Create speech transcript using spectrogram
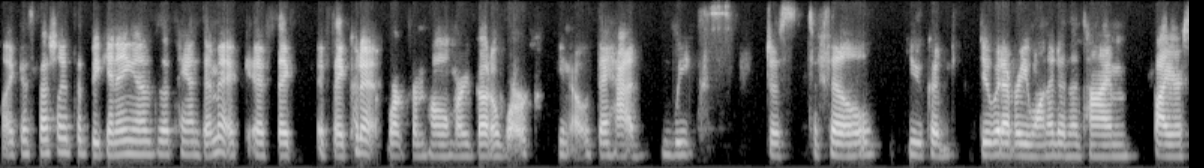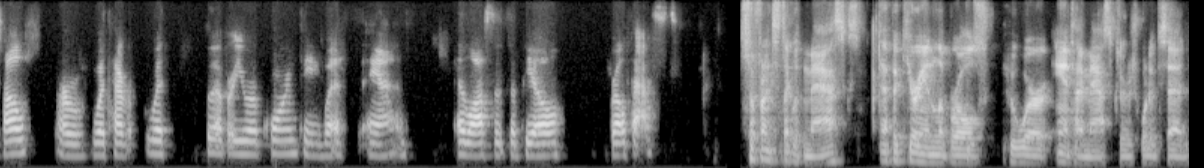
like especially at the beginning of the pandemic. If they if they couldn't work from home or go to work, you know, they had weeks just to fill. You could do whatever you wanted in the time by yourself or with with whoever you were quarantined with, and it lost its appeal real fast. So, for instance, like with masks, Epicurean liberals who were anti-maskers would have said,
